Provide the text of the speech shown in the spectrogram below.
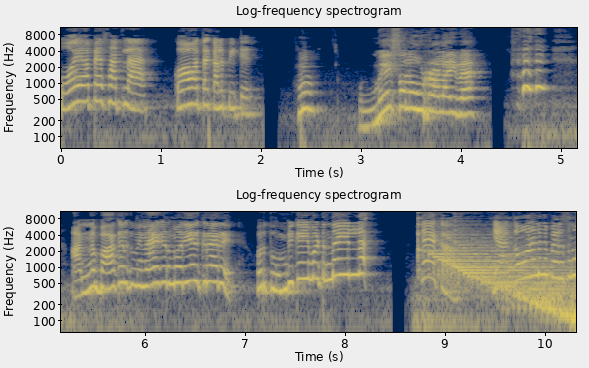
போயா பேசாட்ல கோவத்தை கிளப்பிட்டு ஹம், உண்மையை சொல்ல விடுறாளா இவ? அண்ணன் பாக்குறதுக்கு விநாயகர் மாதிரியே இருக்கிறாரு. ஒரு தும்பிக்கை மட்டும்தான் இல்ல. கேட்டா எங்க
